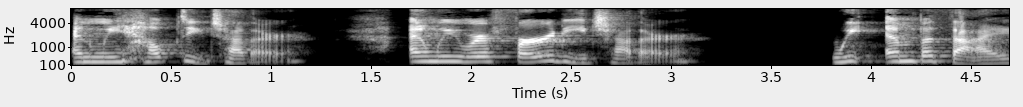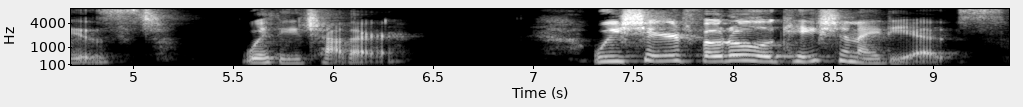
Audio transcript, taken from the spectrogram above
and we helped each other and we referred each other. We empathized with each other. We shared photo location ideas.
